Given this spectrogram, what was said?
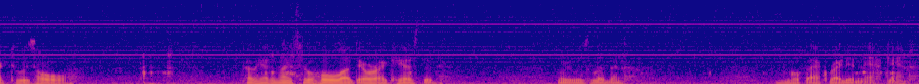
Back to his hole. Probably had a nice little hole out there where I cast it. Where he was living. Go back right in there again.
